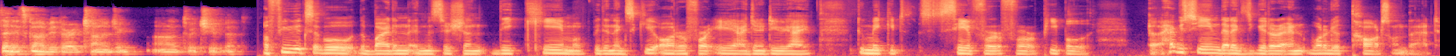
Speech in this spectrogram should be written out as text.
then it's going to be very challenging uh, to achieve that. A few weeks ago, the Biden administration they came up with an executive order for AI, generative AI, to make it safer for people. Uh, have you seen that executor, and what are your thoughts on that?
